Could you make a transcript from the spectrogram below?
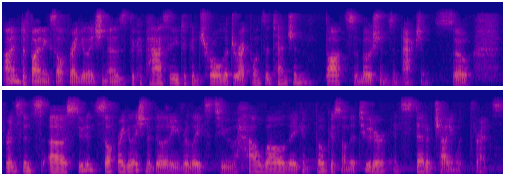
I'm defining self-regulation as the capacity to control or direct one's attention, thoughts, emotions, and actions. So for instance, a student's self-regulation ability relates to how well they can focus on the tutor instead of chatting with friends.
